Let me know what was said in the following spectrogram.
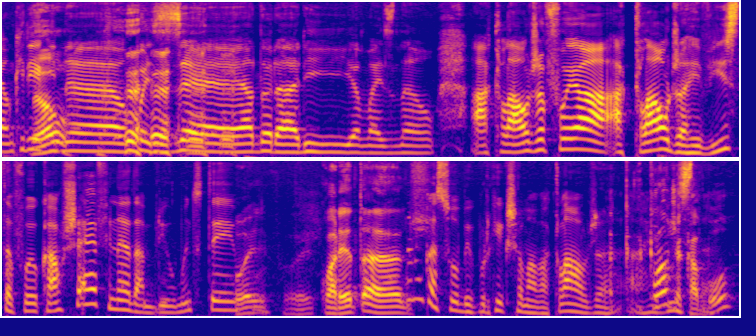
eu queria que não. Pois é, adoraria, mas não. A Cláudia foi a. A Cláudia, a revista, foi o carro-chefe, né, da Abril, muito tempo. Foi, foi. 40 Eu anos. nunca soube por que, que chamava Cláudia. A, A Cláudia revista. acabou?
